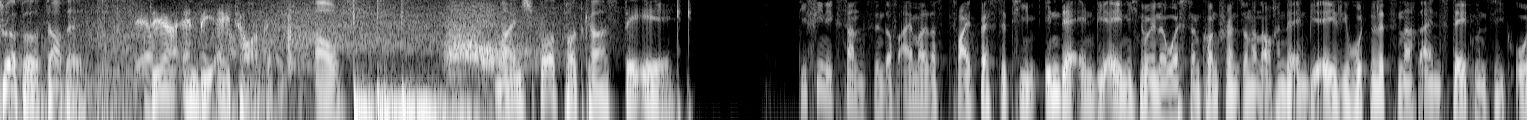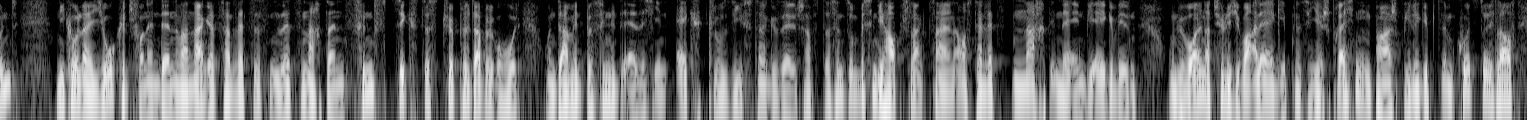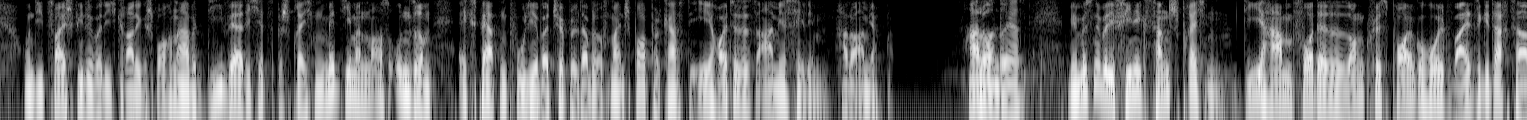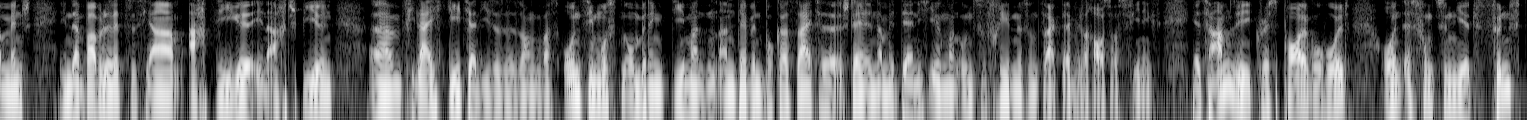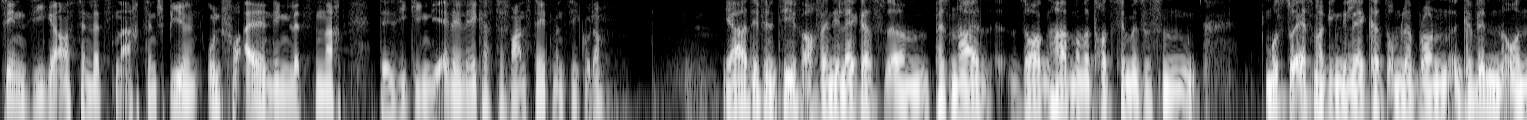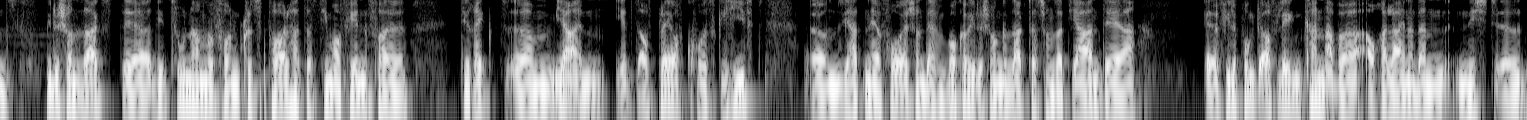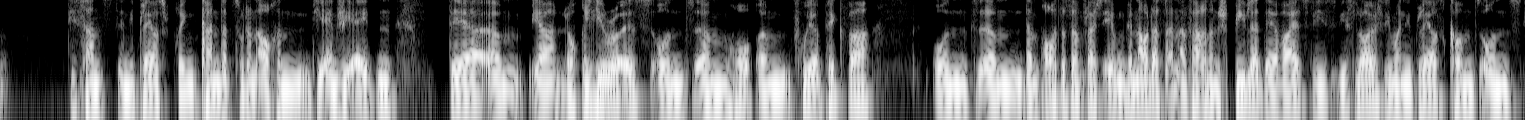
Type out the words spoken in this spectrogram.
Triple Double. Der NBA Talk. Auf meinsportpodcast.de. Die Phoenix Suns sind auf einmal das zweitbeste Team in der NBA, nicht nur in der Western Conference, sondern auch in der NBA. Sie holten letzte Nacht einen Statement-Sieg und Nikola Jokic von den Denver Nuggets hat letztes, letzte Nacht sein 50. Triple-Double geholt und damit befindet er sich in exklusivster Gesellschaft. Das sind so ein bisschen die Hauptschlagzeilen aus der letzten Nacht in der NBA gewesen. Und wir wollen natürlich über alle Ergebnisse hier sprechen. Ein paar Spiele gibt es im Kurzdurchlauf und die zwei Spiele, über die ich gerade gesprochen habe, die werde ich jetzt besprechen mit jemandem aus unserem Expertenpool hier bei Triple Double auf meinsportpodcast.de. Heute Heute ist es Amir Selim. Hallo Amir. Hallo Andreas. Wir müssen über die Phoenix Suns sprechen. Die haben vor der Saison Chris Paul geholt, weil sie gedacht haben, Mensch, in der Bubble letztes Jahr acht Siege in acht Spielen, ähm, vielleicht geht ja diese Saison was. Und sie mussten unbedingt jemanden an Devin Bookers Seite stellen, damit der nicht irgendwann unzufrieden ist und sagt, er will raus aus Phoenix. Jetzt haben sie Chris Paul geholt und es funktioniert. 15 Siege aus den letzten 18 Spielen und vor allen Dingen letzte Nacht der Sieg gegen die LA Lakers, das war ein Statement-Sieg, oder? Ja, definitiv. Auch wenn die Lakers ähm, Personalsorgen haben, aber trotzdem ist es ein, musst du erstmal gegen die Lakers um LeBron gewinnen. Und wie du schon sagst, der, die Zunahme von Chris Paul hat das Team auf jeden Fall direkt ähm, ja, in, jetzt auf Playoff-Kurs gehievt. Ähm, sie hatten ja vorher schon Devin Booker, wie du schon gesagt hast, schon seit Jahren, der äh, viele Punkte auflegen kann, aber auch alleine dann nicht äh, die Suns in die Playoffs bringen kann. Dazu dann auch in die Andrew Ayton, der ähm, ja Local Hero ist und ähm, ähm, früher Pick war. Und ähm, dann braucht es dann vielleicht eben genau das, einen erfahrenen Spieler, der weiß, wie es läuft, wie man in die Playoffs kommt und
